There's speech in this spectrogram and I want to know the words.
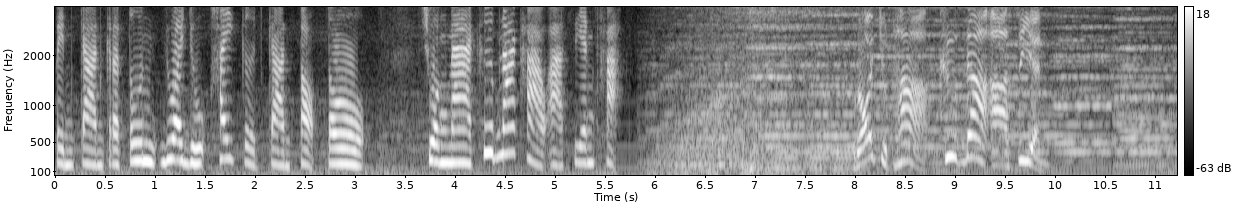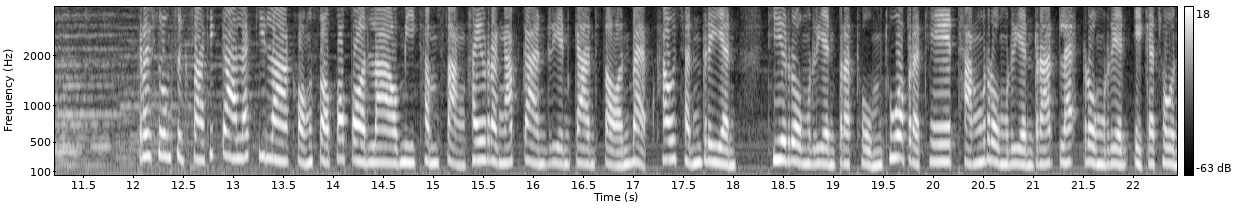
เป็นการกระตุ้นยั่วยุให้เกิดการตอบโต้ช่วงหน้าคืบหน้าข่าวอาเซียนค่ะ ร้อยจุดห้าคืบหน้าอาเซียน กระทรวงศึกษาธิการและกีฬาของสปปลาวมีคำสั่งให้ระงับการเรียนการสอนแบบเข้าชั้นเรียน ที่โรงเรียนประถมทั่วประเทศทั้งโรงเรียนรัฐ และโรงเรียนเอกชน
